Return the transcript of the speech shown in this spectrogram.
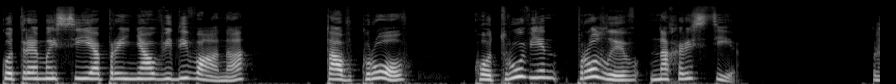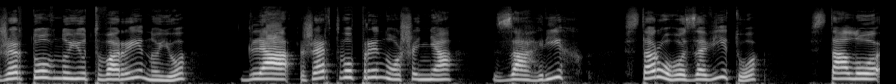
котре Месія прийняв від Івана, та в кров, котру він пролив на Христі. Жертовною твариною для жертвоприношення за гріх Старого Завіту стало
